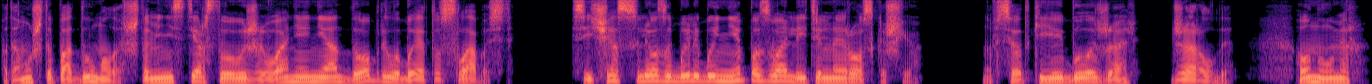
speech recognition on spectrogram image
Потому что подумала, что Министерство выживания не одобрило бы эту слабость. Сейчас слезы были бы непозволительной роскошью. Но все-таки ей было жаль Джералда. Он умер,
